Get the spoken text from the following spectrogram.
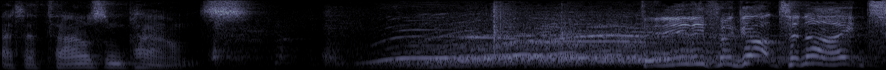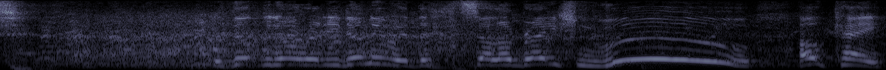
at £1,000. They nearly forgot tonight. We thought they'd already done it with the celebration. Woo! Okay,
